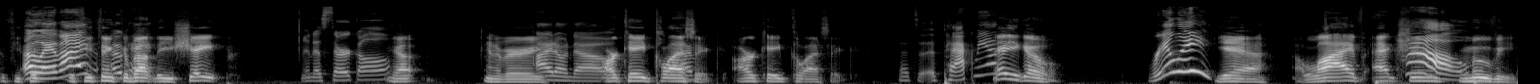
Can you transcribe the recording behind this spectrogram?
If you Oh, am I? If you think Okay. about the shape, In a circle. yeah, in a very I don't know. arcade classic, arcade classic. That's a Pac-Man. There you go. Really? Yeah, a live action How? movie.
